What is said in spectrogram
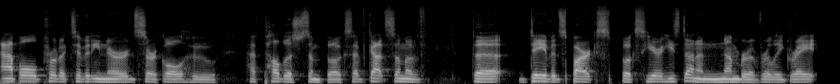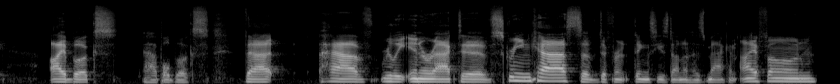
Apple productivity nerd circle who have published some books. I've got some of the David Sparks books here. He's done a number of really great iBooks, Apple books that have really interactive screencasts of different things he's done on his Mac and iPhone.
